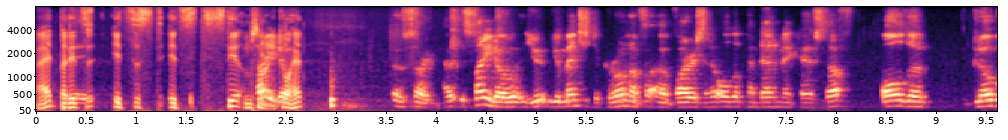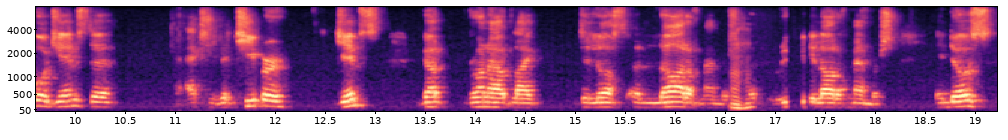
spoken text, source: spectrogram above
right but it's it's just it's still i'm sorry go ahead oh, sorry. Uh, it's funny though. You, you mentioned the coronavirus and all the pandemic uh, stuff. All the global gyms, the actually the cheaper gyms, got run out. Like they lost a lot of members, mm-hmm. really a lot of members. In those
